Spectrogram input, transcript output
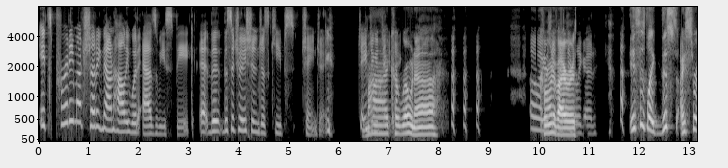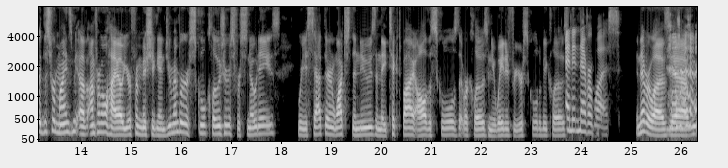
It's pretty much shutting down Hollywood as we speak. Eh, the The situation just keeps changing. changing my changing. corona. oh coronavirus. Really this is like this. I swear, this reminds me of. I'm from Ohio. You're from Michigan. Do you remember school closures for snow days, where you sat there and watched the news and they ticked by all the schools that were closed, and you waited for your school to be closed? And it never was. It never was. Yeah, we,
